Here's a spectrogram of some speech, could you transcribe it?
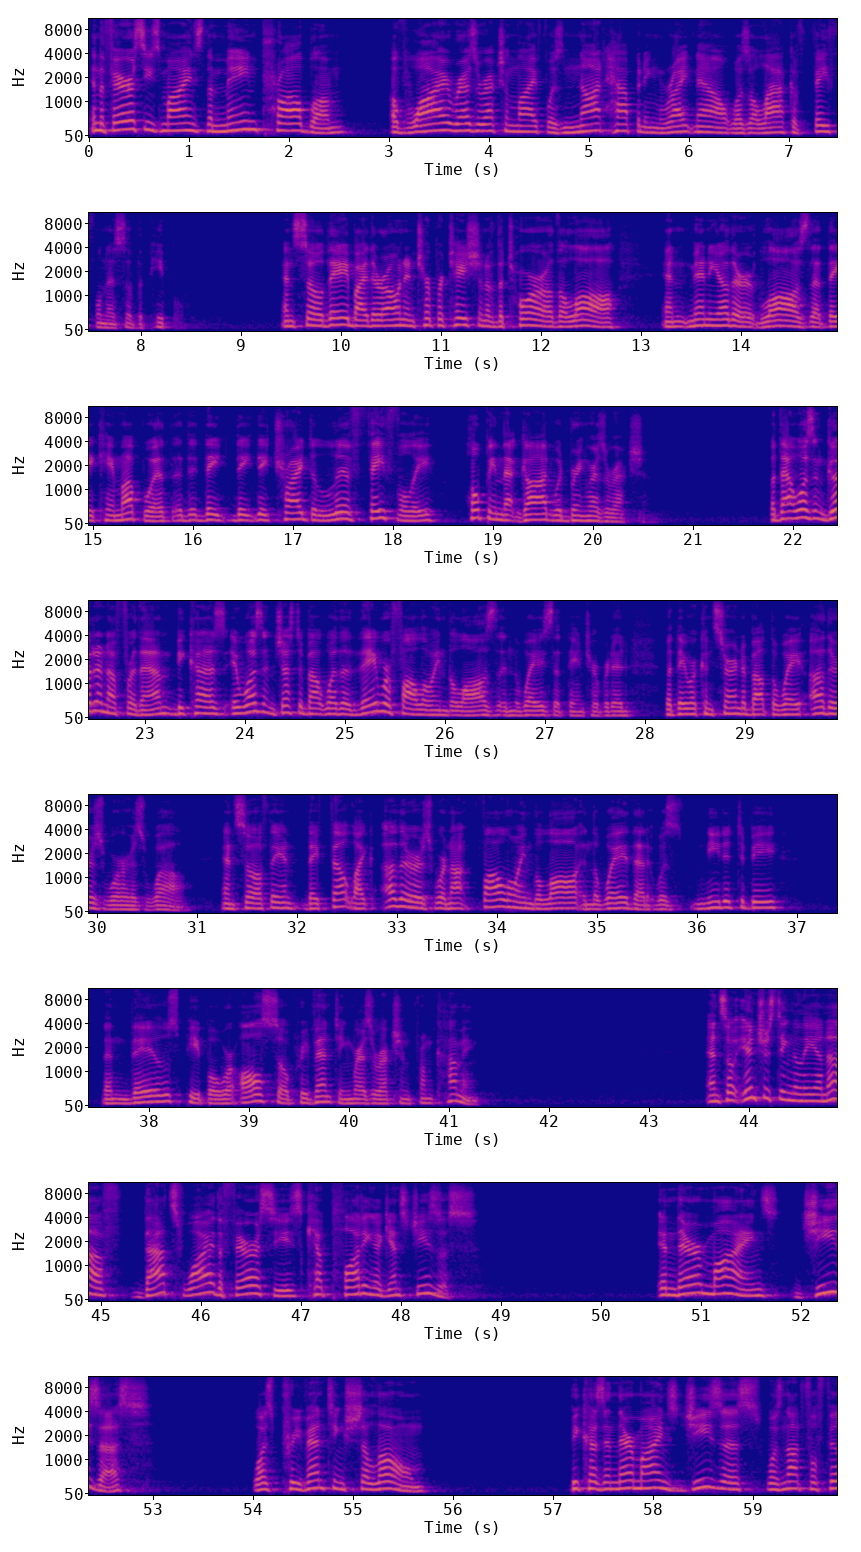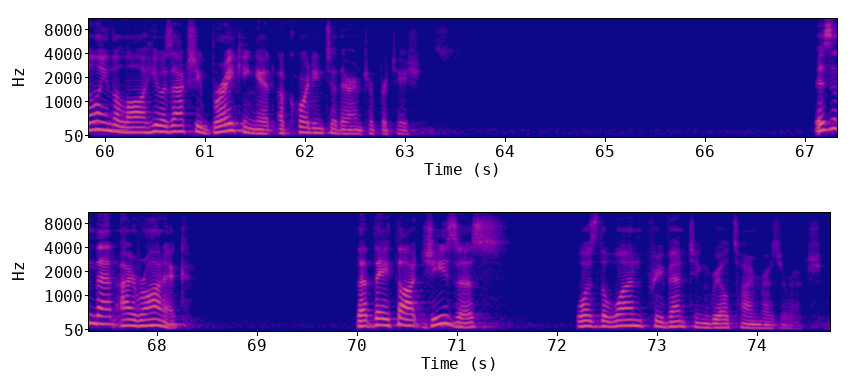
In the Pharisees' minds, the main problem of why resurrection life was not happening right now was a lack of faithfulness of the people. And so they, by their own interpretation of the Torah, the law, and many other laws that they came up with, they, they, they tried to live faithfully, hoping that God would bring resurrection. But that wasn't good enough for them because it wasn't just about whether they were following the laws in the ways that they interpreted, but they were concerned about the way others were as well. And so if they, they felt like others were not following the law in the way that it was needed to be, then those people were also preventing resurrection from coming. And so, interestingly enough, that's why the Pharisees kept plotting against Jesus in their minds, Jesus was preventing shalom because in their minds, Jesus was not fulfilling the law, he was actually breaking it according to their interpretations. Isn't that ironic that they thought Jesus was the one preventing real time resurrection?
